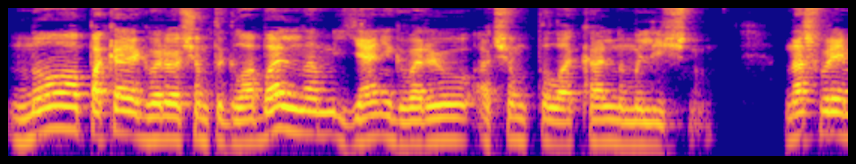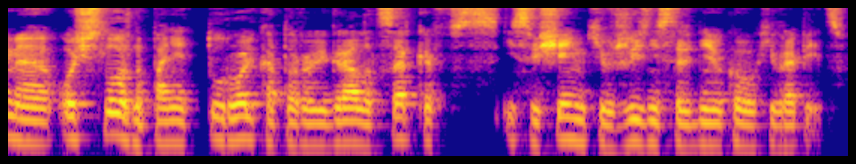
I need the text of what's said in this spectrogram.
Но пока я говорю о чем-то глобальном, я не говорю о чем-то локальном и личном. В наше время очень сложно понять ту роль, которую играла церковь и священники в жизни средневековых европейцев.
